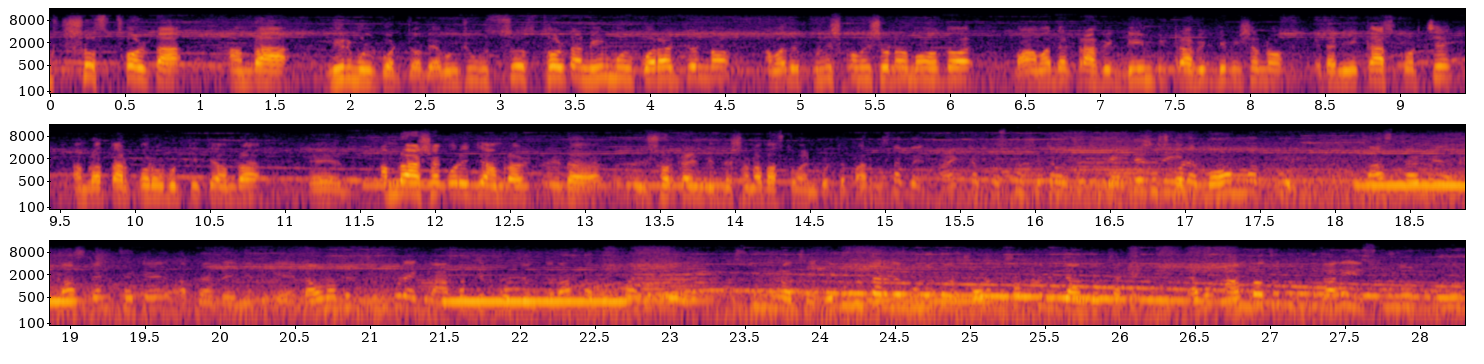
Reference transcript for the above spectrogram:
উৎসস্থলটা আমরা নির্মূল করতে হবে। এবং সেই উৎসস্থলটা নির্মূল করার জন্য আমাদের পুলিশ কমিশনার মহোদয় বা আমাদের ট্রাফিক ডিএমপি ট্রাফিক ডিভিশনও এটা নিয়ে কাজ করছে। আমরা তার পরবর্তীতে আমরা আমরা আশা করি যে আমরা এটা সরকারি নির্দেশনা বাস্তবায়ন করতে পারব। আরেকটা প্রশ্ন, সেটা হচ্ছে করে থেকে আপনার করে পর্যন্ত আছে মূলত থাকে। এবং আমরা জানি স্কুলগুলোর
